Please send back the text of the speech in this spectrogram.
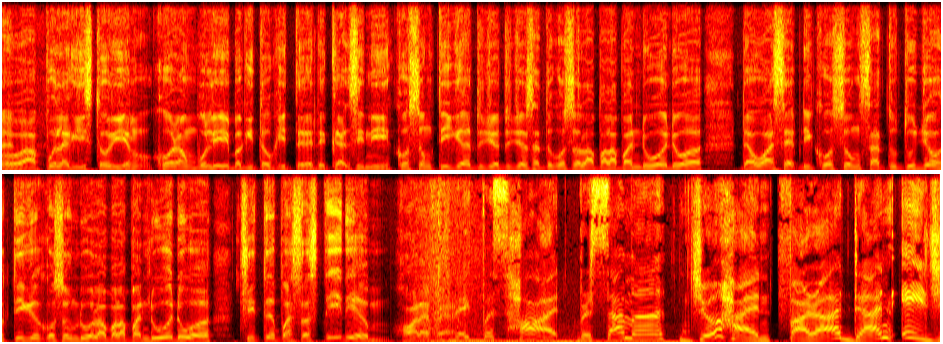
Aduh, apa lagi story yang korang boleh bagi tahu kita dekat sini 0377108822 dan WhatsApp di 0173028822 cerita pasal stadium Hot FM. Backpass Hot bersama Johan, Farah dan AG.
